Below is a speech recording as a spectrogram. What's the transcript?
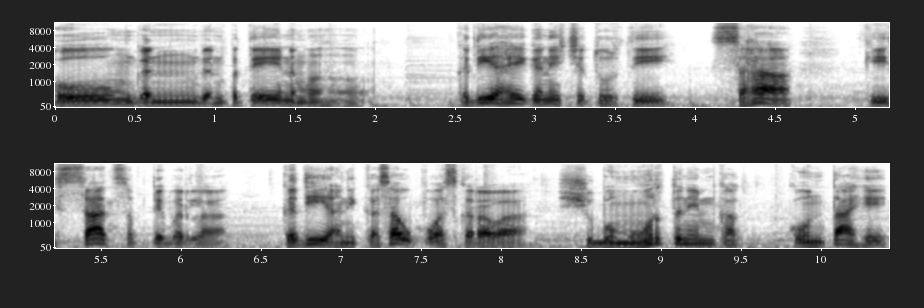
ओम गण गणपते नमः. कधी आहे गणेश चतुर्थी? सहा की सात सप्टेंबरला. कधी आणि कसा उपवास करावा? शुभ मुहूर्त नेमका कोणता आहे?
